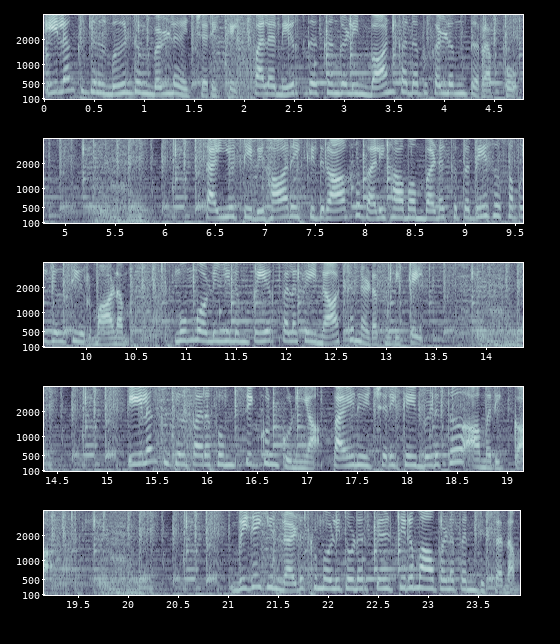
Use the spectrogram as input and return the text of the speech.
இலங்கையில் மீண்டும் வெள்ள எச்சரிக்கை. பல நீர்த்தேக்கங்களின் வான்கதவுகளும் திறப்பு. தையிட்டி விஹாரைக்கு எதிராக வலிகாமம் வடக்கு பிரதேச சபையில் தீர்மானம். மும்மொழியிலும் பெயர் பலகை நாட்ட நடவடிக்கை. இலங்கையில் பரவும் சிக்குன் குனியா பயண எச்சரிக்கை விடுத்த அமெரிக்கா. விஜயின் நடுக்குமொழி தொடர்பில் திருமாவளவன் விசனம்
